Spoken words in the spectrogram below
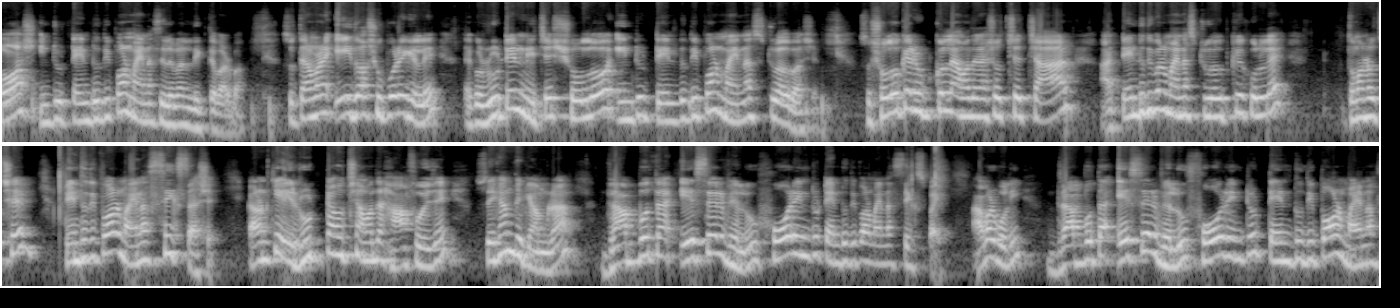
দশ into ten to the power minus eleven লিখতে পারবা। সো তার মানে এই দশ উপরে গেলে, দেখো রুটের নিচে ষোলো into ten to the power minus twelve আসে। সো ষোলোকে রুট করলে আমাদের আসে হচ্ছে চার, আর ten to the power minus টুয়েলভকে করলে তোমার হচ্ছে ten to the power minus six আসে। কারণ কি এই রুটটা হচ্ছে আমাদের হাফ হয়ে যায়। সেখান থেকে আমরা দ্রাব্যতা এস এর value four into ten to the power minus six পাই আবার বলি, দ্রাব্যতা এস এর value four into ten to the power minus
